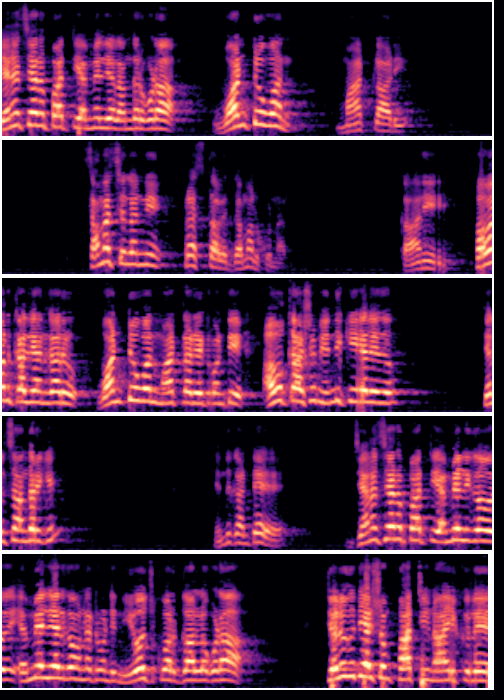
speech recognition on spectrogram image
జనసేన పార్టీ ఎమ్మెల్యేలందరూ కూడా వన్ టు వన్ మాట్లాడి సమస్యలన్నీ ప్రస్తావిద్దాం అనుకున్నారు కానీ పవన్ కళ్యాణ్ గారు వన్ టు వన్ మాట్లాడేటువంటి అవకాశం ఎందుకు ఇవ్వలేదు తెలుసా అందరికీ? ఎందుకంటే జనసేన పార్టీ ఎమ్మెల్యేగా ఎమ్మెల్యేలుగా ఉన్నటువంటి నియోజకవర్గాల్లో కూడా తెలుగుదేశం పార్టీ నాయకులే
